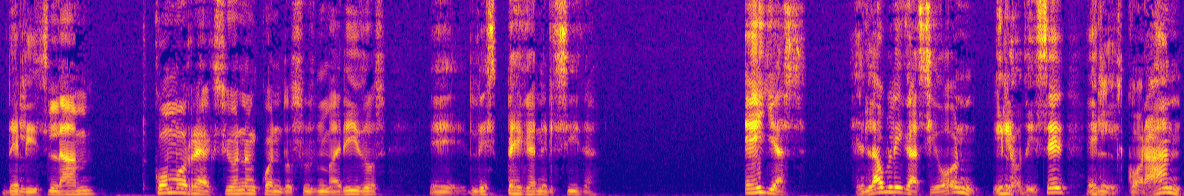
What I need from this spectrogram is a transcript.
del Islam, cómo reaccionan cuando sus maridos eh, les pegan el SIDA. Ellas, es la obligación, y lo dice el Corán,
